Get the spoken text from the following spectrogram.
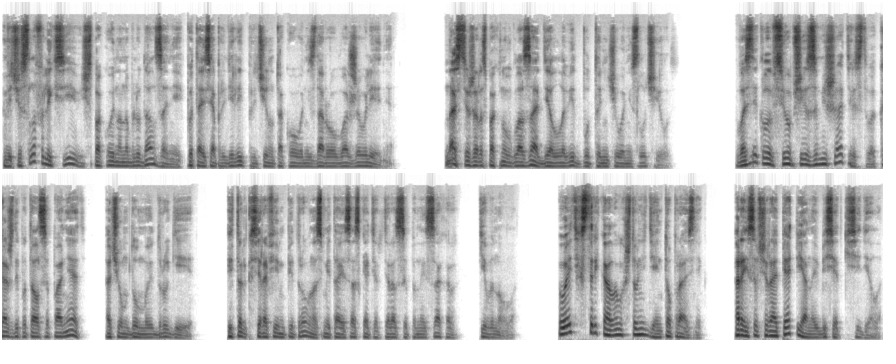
Вячеслав Алексеевич спокойно наблюдал за ней, пытаясь определить причину такого нездорового оживления. Настя же, распахнув глаза, делала вид, будто ничего не случилось. Возникло всеобщее замешательство, каждый пытался понять, о чем думают другие. И только Серафима Петровна, сметая со скатерти рассыпанный сахар, кивнула. «У этих Стрекаловых что ни день, то праздник. Раиса вчера опять пьяная в беседке сидела.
